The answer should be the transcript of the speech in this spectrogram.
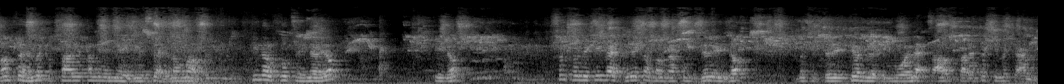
غنفهمك الطريقة اللي هي سهلة مرة. كاين الخوت هنايا. سمحوا لي كاين بعد الدراري كنضرب لكم الدارجه باش الدراري كامله الموالع تعرف الطريقة كيفاش عامل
